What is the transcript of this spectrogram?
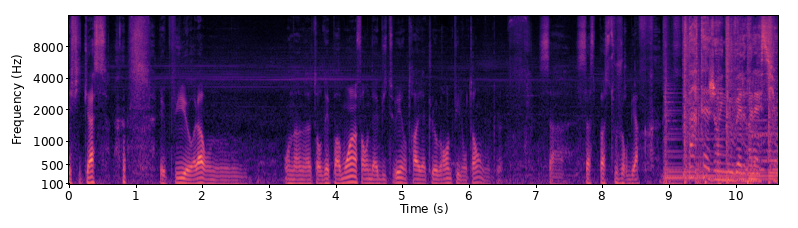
efficace. Et puis euh, voilà, on n'en attendait pas moins, enfin on est habitué, on travaille avec le grand depuis longtemps, donc euh, ça, ça se passe toujours bien. Partageons une nouvelle relation.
